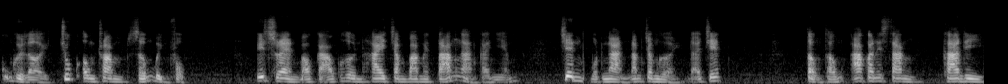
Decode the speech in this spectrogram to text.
cũng gửi lời chúc ông Trump sớm bình phục. Israel báo cáo có hơn 238.000 ca nhiễm, trên 1.500 người đã chết. Tổng thống Afghanistan Kadi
